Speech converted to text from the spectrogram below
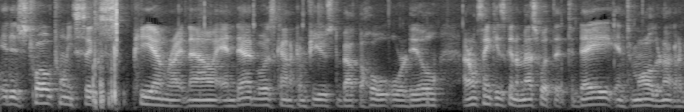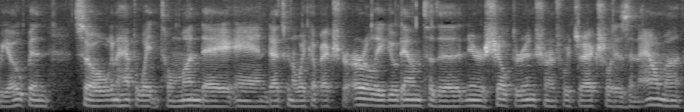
It is 12.26 p.m. right now, and Dad was kind of confused about the whole ordeal. I don't think he's gonna mess with it today, and tomorrow they're not gonna be open. So we're gonna have to wait until Monday and Dad's gonna wake up extra early, go down to the nearest shelter insurance, which actually is in Alma,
